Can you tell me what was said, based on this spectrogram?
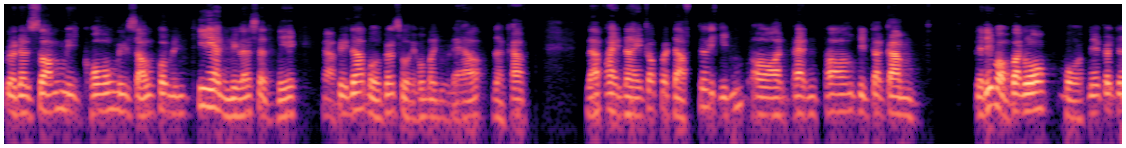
เรเนซองส์มีโค้งมีเสาโคลินเทียนมีลักษณะนี้ครับคือหน้าโบสถ์ก็สวยของมันอยู่แล้วนะครับ และภายในก็ประดับด้วยหินอ่อนแผ่นทองจิตรกรรม อย่างที่บอกบาโรกโบสถ์เนี่ยก็จะ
